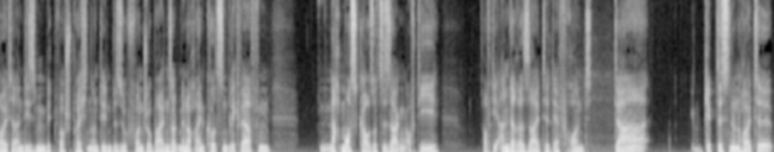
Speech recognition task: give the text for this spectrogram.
heute an diesem Mittwoch sprechen und den Besuch von Joe Biden, sollten wir noch einen kurzen Blick werfen nach Moskau, sozusagen auf die, auf die andere Seite der Front. Da gibt es nun heute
